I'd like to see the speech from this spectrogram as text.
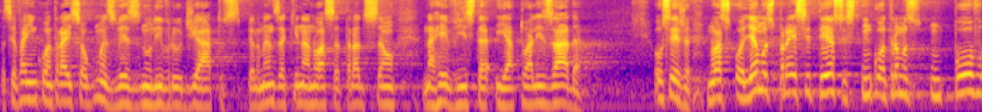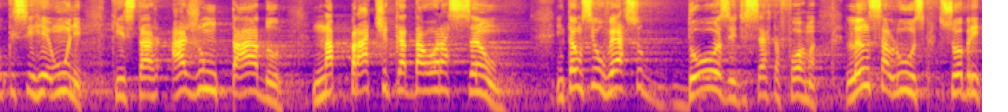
Você vai encontrar isso algumas vezes no livro de Atos, pelo menos aqui na nossa tradução na revista e atualizada. Ou seja, nós olhamos para esse texto e encontramos um povo que se reúne, que está ajuntado na prática da oração. Então, se o verso 12, de certa forma, lança luz sobre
